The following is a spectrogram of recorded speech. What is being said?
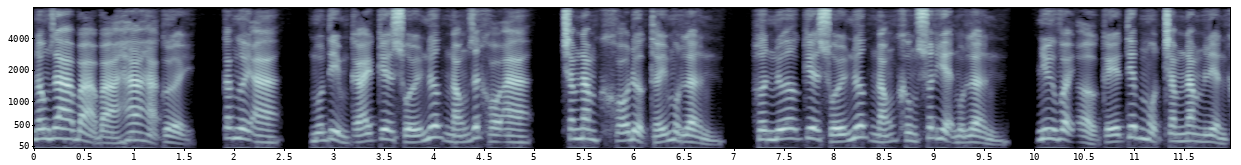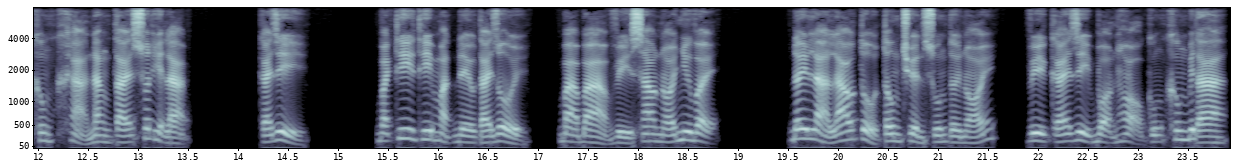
Nông ra bà bà ha hả cười, các ngươi à, muốn tìm cái kia suối nước nóng rất khó à, trăm năm khó được thấy một lần, hơn nữa kia suối nước nóng không xuất hiện một lần, như vậy ở kế tiếp 100 năm liền không khả năng tái xuất hiện lại. Cái gì? Bạch thi thi mặt đều tái rồi, bà bà vì sao nói như vậy? Đây là lão tổ tông truyền xuống tới nói, vì cái gì bọn họ cũng không biết ta,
